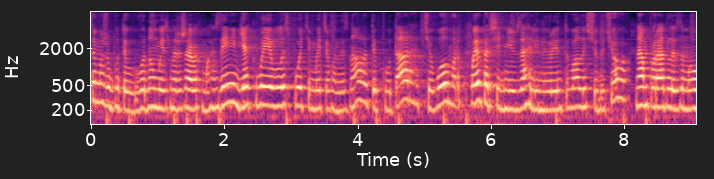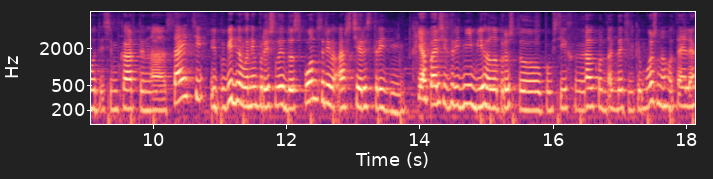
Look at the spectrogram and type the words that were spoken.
це може бути в одному із мережевих магазинів. Як виявилось, потім ми цього не знали, типу Target чи Walmart. Ми в перші дні взагалі не орієнтувалися щодо чого. Нам порадили замовити сім-карти на сайті. Відповідно, вони прийшли до спонсорів аж через три дні. Я перші три дні бігала просто по всіх закладах, де тільки можна, готелях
